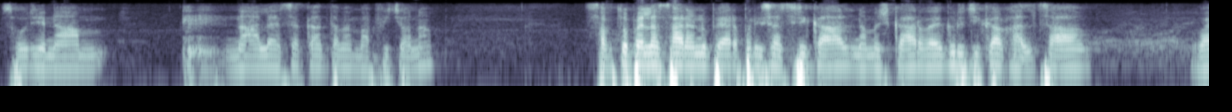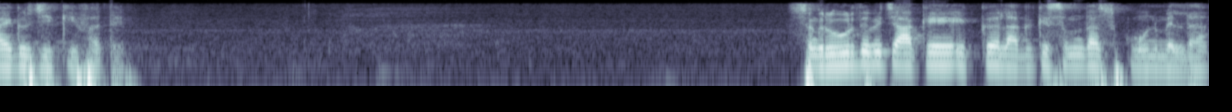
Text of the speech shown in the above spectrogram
ਸੋ ਜੇ ਨਾਮ ਨਾ ਲੈ ਸਕਾਂ ਤਾਂ ਮੈਂ ਮਾਫੀ ਚਾਹਣਾ ਸਭ ਤੋਂ ਪਹਿਲਾਂ ਸਾਰਿਆਂ ਨੂੰ ਪਿਆਰ ਭਰੀ ਸਤਿ ਸ੍ਰੀ ਅਕਾਲ, ਨਮਸਕਾਰ, ਵਾਹਿਗੁਰੂ ਜੀ ਕਾ ਖਾਲਸਾ, ਵਾਹਿਗੁਰੂ ਜੀ ਕੀ ਫਤਿਹ। ਸੰਗਰੂਰ ਦੇ ਵਿੱਚ ਆ ਕੇ ਇੱਕ ਅਲੱਗ ਕਿਸਮ ਦਾ ਸਕੂਨ ਮਿਲਦਾ।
